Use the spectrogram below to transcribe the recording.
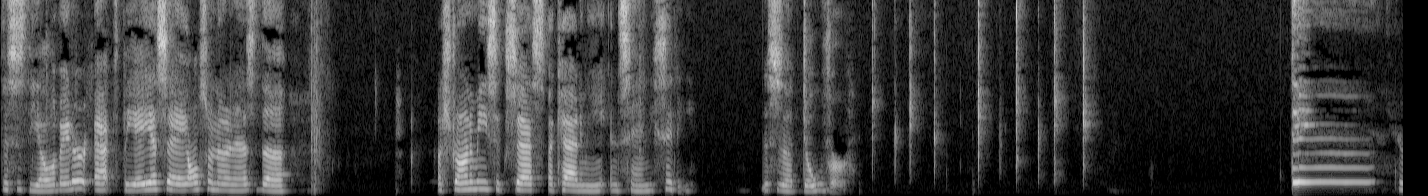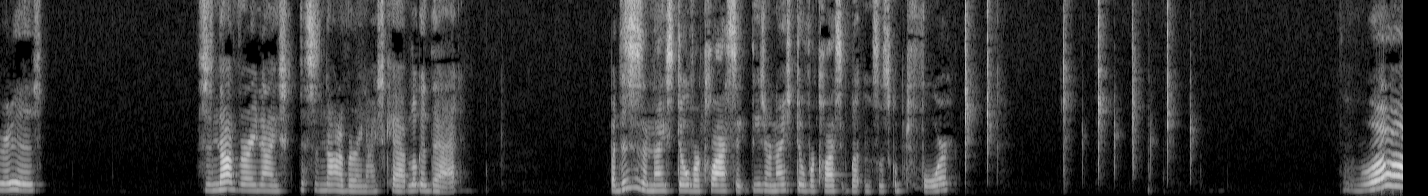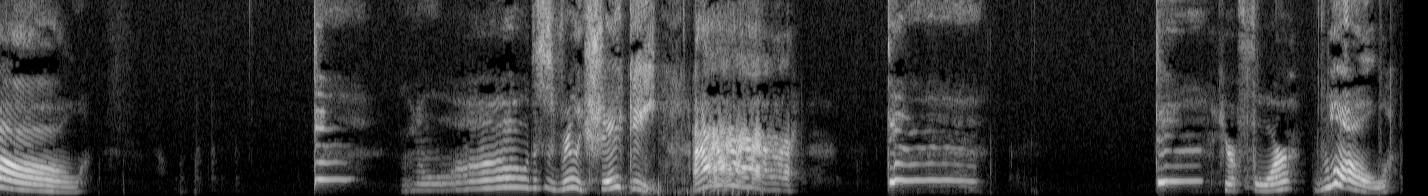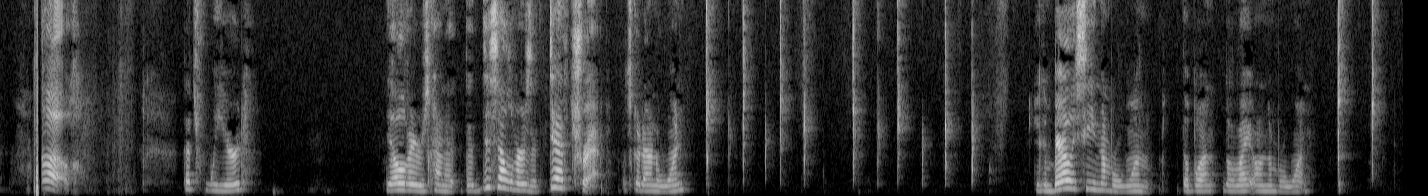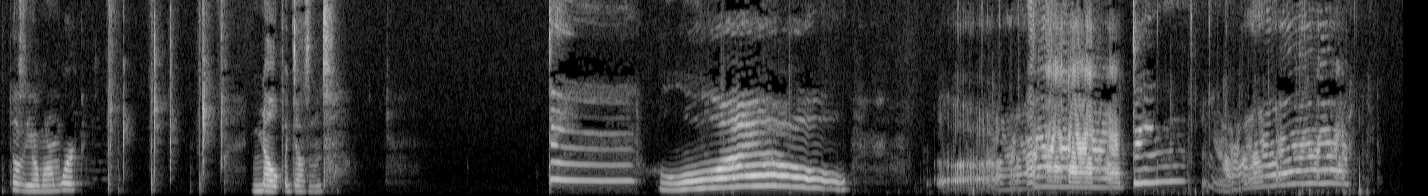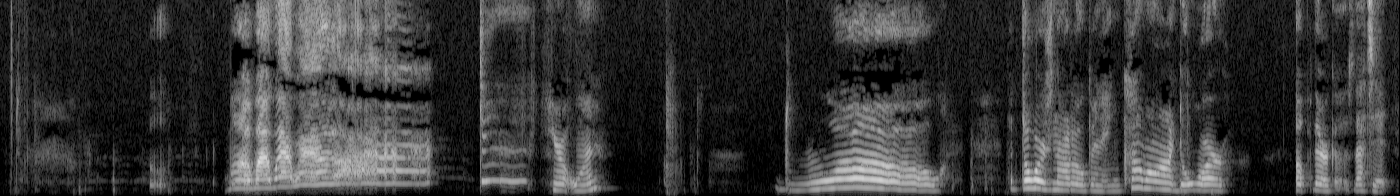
This is the elevator at the ASA, also known as the Astronomy Success Academy in Sandy City. This is a Dover. Ding! Here it is. This is not very nice. This is not a very nice cab. Look at that. But this is a nice Dover Classic. These are nice Dover Classic buttons. Let's go up to four. Whoa! Ding! Whoa! This is really shaky. Ah! Ding! Ding! Here at four. Whoa! Oh. That's weird. The elevator is kind of. This elevator is a death trap. Let's go down to one. You can barely see number one, the button, the light on number one. Does the alarm work? Nope, it doesn't. Ding! Wow! Uh, ding! Wow, wow, wow! Ding! Here at one. Whoa! The door's not opening. Come on, door. Oh, there it goes. That's it.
